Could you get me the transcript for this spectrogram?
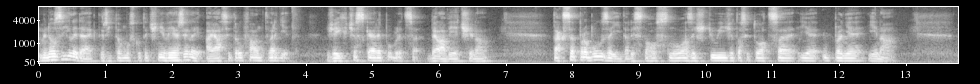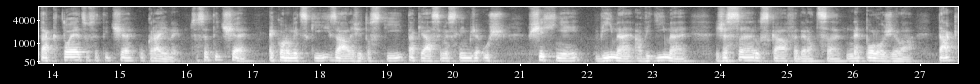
mnozí lidé, kteří tomu skutečně věřili, a já si troufám tvrdit, že jich v České republice byla většina, tak se probouzejí tady z toho snu a zjišťují, že ta situace je úplně jiná. Tak to je, co se týče Ukrajiny. Co se týče ekonomických záležitostí, tak já si myslím, že už všichni víme a vidíme, že se Ruská federace nepoložila tak,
